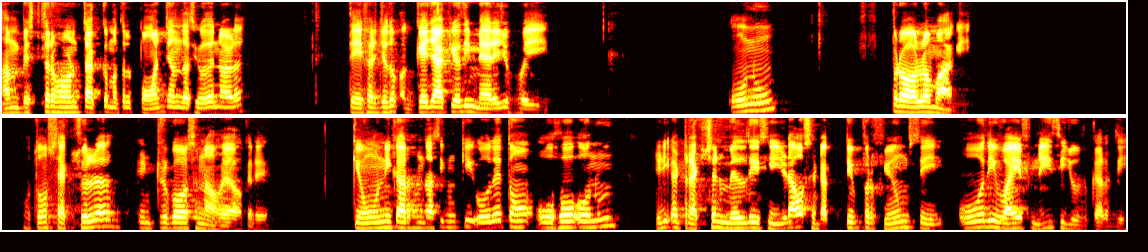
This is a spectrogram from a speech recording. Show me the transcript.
ਹਮ ਬਿਸਤਰ ਹੋਣ ਤੱਕ ਮਤਲਬ ਪਹੁੰਚ ਜਾਂਦਾ ਸੀ ਉਹਦੇ ਨਾਲ। ਤੇ ਫਿਰ ਜਦੋਂ ਅੱਗੇ ਜਾ ਕੇ ਉਹਦੀ ਮੈਰਿਜ ਹੋਈ, ਉਹਨੂੰ ਪ੍ਰੋਬਲਮ ਆ ਗਈ। ਉਹ ਤੋਂ ਸੈਕਸ਼ੂਅਲ ਇੰਟਰਕੋਰਸ ਨਾ ਹੋਇਆ ਉਹ ਕਰੇ। ਕਿਉਂ ਨਹੀਂ ਕਰ ਹੁੰਦਾ ਸੀ? ਕਿਉਂਕਿ ਉਹਦੇ ਤੋਂ ਉਹ ਉਹਨੂੰ ਜਿਹੜੀ ਅਟਰੈਕਸ਼ਨ ਮਿਲਦੀ ਸੀ, ਜਿਹੜਾ ਉਹ ਸੈਡਕਟਿਵ ਪਰਫਿਊਮ ਸੀ ਉਹ ਉਹਦੀ ਵਾਈਫ ਨਹੀਂ ਸੀ ਯੂਜ਼ ਕਰਦੀ।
